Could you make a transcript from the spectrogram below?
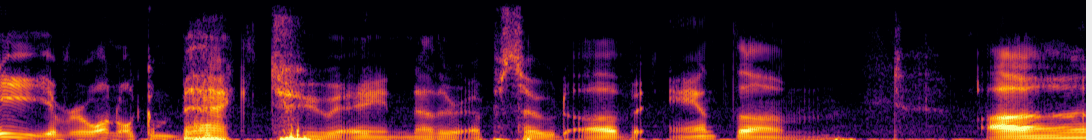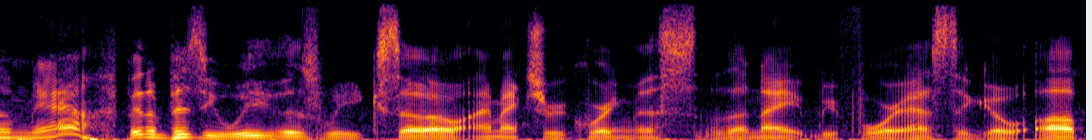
Hey everyone, welcome back to another episode of Anthem. Um, yeah, been a busy week this week, so I'm actually recording this the night before it has to go up.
